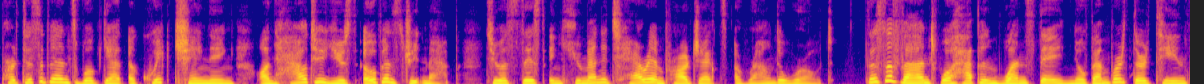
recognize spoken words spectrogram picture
Participants will get a quick training on how to use OpenStreetMap to assist in humanitarian projects around the world. This event will happen Wednesday, November 13th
